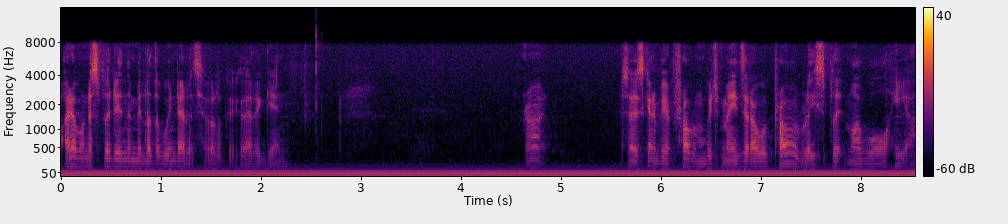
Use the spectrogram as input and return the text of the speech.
I don't want to split in the middle of the window. Let's have a look at that again. Right, so it's going to be a problem, which means that I would probably split my wall here.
